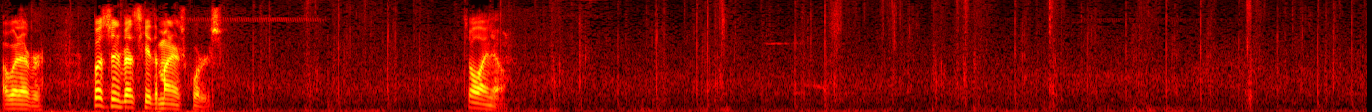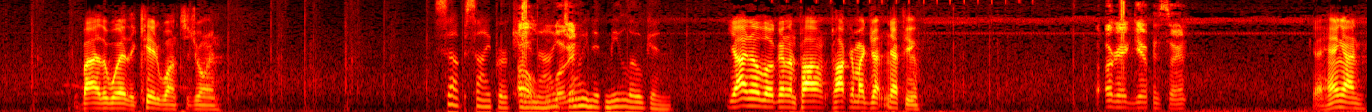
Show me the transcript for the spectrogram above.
Or whatever supposed to investigate the miners' quarters. That's all I know. By the way, the kid wants to join. Sup, Cyper, oh, can oh, I Logan? join it me, Logan? Yeah, I know, Logan. I'm talking to my nephew. Okay, give me a second. Okay, hang on.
